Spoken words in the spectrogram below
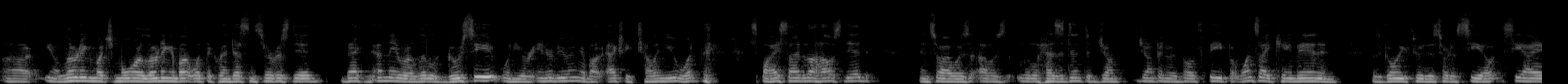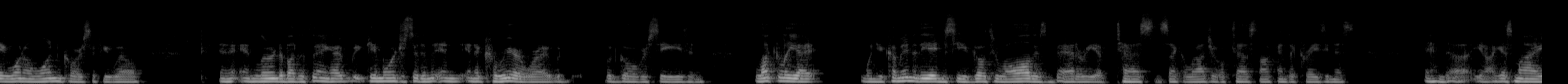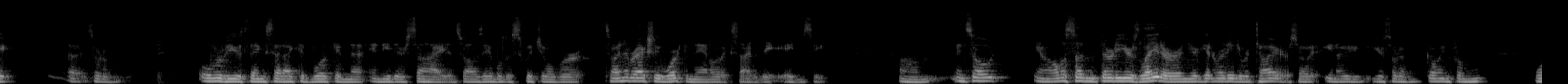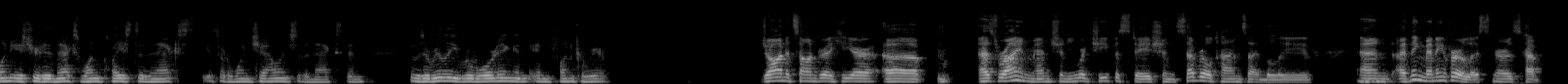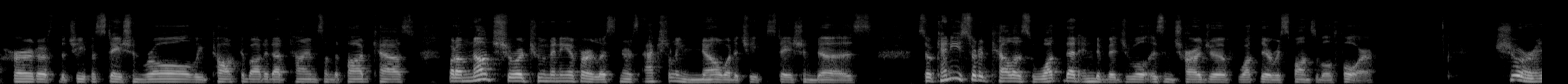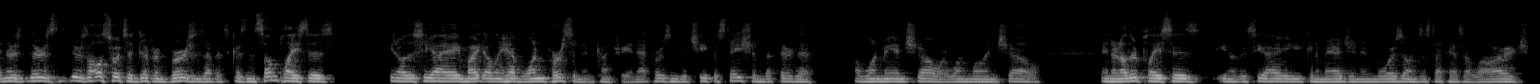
uh, you know, learning much more, learning about what the clandestine service did. Back then, they were a little goosey when you were interviewing about actually telling you what the spy side of the house did. And so I was I was a little hesitant to jump jump in with both feet. But once I came in and was going through this sort of CIA 101 course, if you will, and, and learned about the thing, I became more interested in, in, in a career where I would would go overseas and luckily i when you come into the agency you go through all this battery of tests and psychological tests and all kinds of craziness and uh, you know i guess my uh, sort of overview thing said i could work in the, in either side. And so i was able to switch over. So i never actually worked in the analytics side of the agency. Um, and so you know all of a sudden 30 years later and you're getting ready to retire. So you know you're sort of going from one issue to the next one place to the next sort of one challenge to the next. And it was a really rewarding and, and fun career. John, it's A'ndre here. Uh, as Ryan mentioned, you were chief of station several times, I believe. Mm-hmm. And I think many of our listeners have heard of the chief of station role. We've talked about it at times on the podcast, but I'm not sure too many of our listeners actually know what a chief of station does. So, can you sort of tell us what that individual is in charge of, what they're responsible for? Sure, and there's there's there's all sorts of different versions of it because in some places you know, the CIA might only have one person in country, and that person's the chief of station, but they're the a one man show or one woman show. And in other places, you know, the CIA, you can imagine in war zones and stuff, has a large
